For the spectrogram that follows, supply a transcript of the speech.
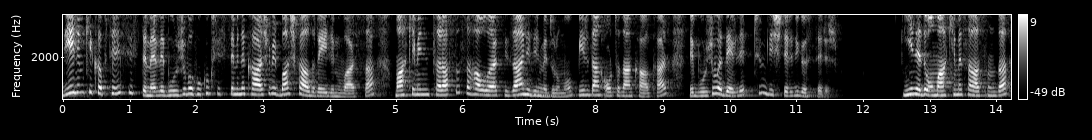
Diyelim ki kapitalist sisteme ve burjuva hukuk sistemine karşı bir başkaldırı eylemi varsa, mahkemenin tarafsız saha olarak dizayn edilme durumu birden ortadan kalkar ve burjuva devlet tüm dişlerini gösterir. Yine de o mahkeme sahasında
